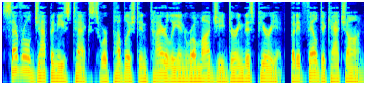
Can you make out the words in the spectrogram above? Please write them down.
Several Japanese texts were published entirely in Romaji during this period, but it failed to catch on.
